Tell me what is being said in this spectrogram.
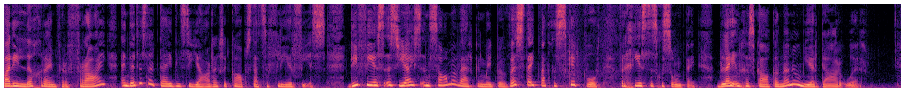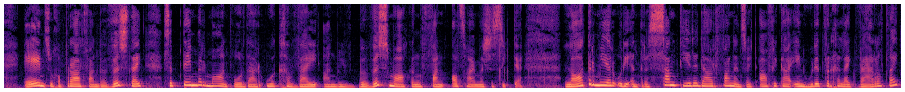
wat die lugruim vervraai en dit is nou tydens die jaarlikse Kaapstadse Vleerfees. Die fees is juis in samewerking met bewustheid wat geskep word vir geestesgesondheid. Bly ingeskakel nou nou meer daaroor. En so gepraat van bewustheid, September maand word daar ook gewy aan bewusmaking van Alzheimer se siekte. Later meer oor die interessanthede daarvan in Suid-Afrika en hoe dit vergelyk wêreldwyd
